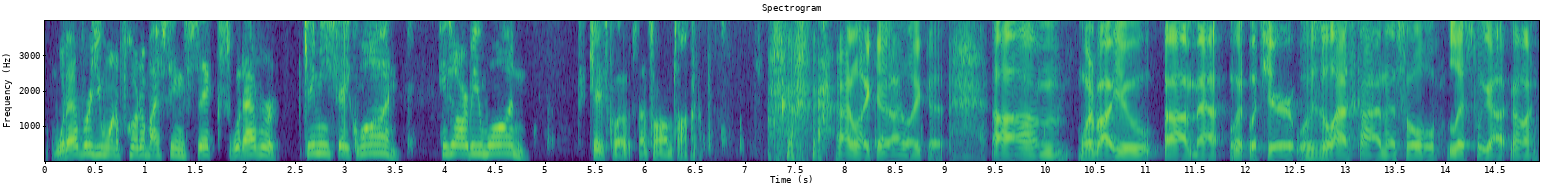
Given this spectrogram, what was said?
whatever you want to put him. I've seen six, whatever. Give me Saquon. He's RB one. Case closed. That's all I'm talking about. I like it. I like it. Um, what about you, uh, Matt? What, what's your who's the last guy on this whole list we got going?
